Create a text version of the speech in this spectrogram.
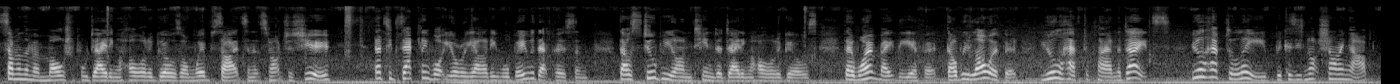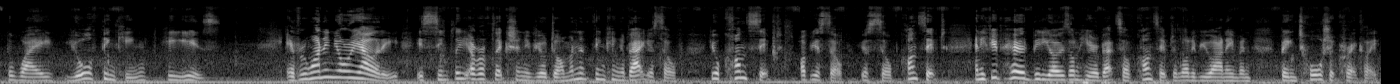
some of them are multiple dating a whole lot of girls on websites and it's not just you, that's exactly what your reality will be with that person. They'll still be on Tinder dating a whole lot of girls. They won't make the effort. They'll be low effort. You'll have to plan the dates. You'll have to leave because he's not showing up the way you're thinking he is. Everyone in your reality is simply a reflection of your dominant thinking about yourself, your concept of yourself, your self concept. And if you've heard videos on here about self concept, a lot of you aren't even being taught it correctly.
